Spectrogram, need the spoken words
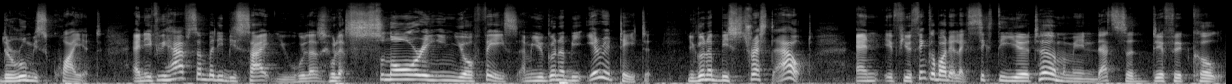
the room is quiet. And if you have somebody beside you who who like snoring in your face, I mean, you're gonna be irritated. You're gonna be stressed out. And if you think about it like 60 year term, I mean, that's a difficult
